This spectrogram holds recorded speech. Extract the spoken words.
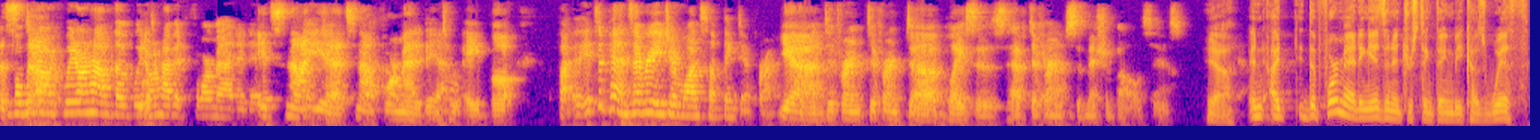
the but we don't we don't have the we Well, don't have it formatted. In It's not, yeah, it's not Yeah. formatted Yeah. into a book. But it depends. Every agent wants something different. Yeah, different different uh, places have different Yeah. submission policies. Yeah, and I, the formatting is an interesting thing because with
